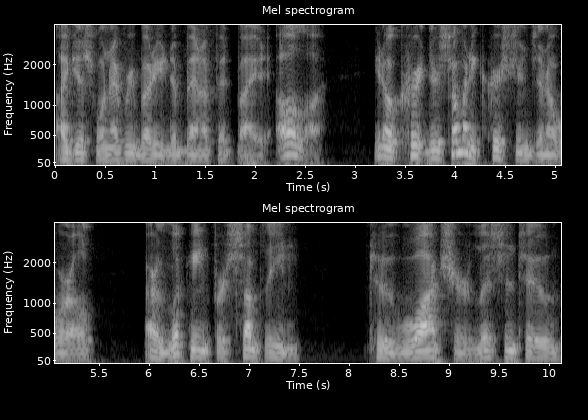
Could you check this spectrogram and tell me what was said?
I just want everybody to benefit by it. All you know, there's so many Christians in the world are looking for something to watch or listen to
